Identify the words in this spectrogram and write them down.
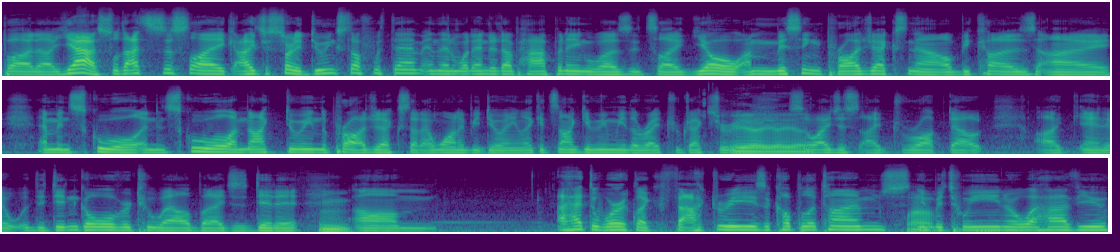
but uh, yeah, so that's just like I just started doing stuff with them, and then what ended up happening was it's like, yo, I'm missing projects now because I am in school, and in school I'm not doing the projects that I want to be doing. Like it's not giving me the right trajectory. Yeah, yeah, yeah. So I just I dropped out, uh, and it, w- it didn't go over too well, but I just did it. Mm. Um, I had to work like factories a couple of times Wow. in between or what have you,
